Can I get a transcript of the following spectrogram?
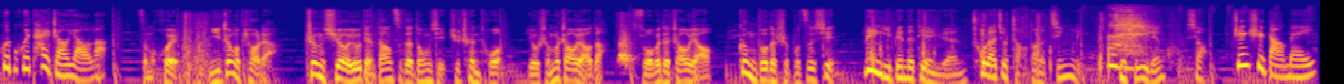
会不会太招摇了？”怎么会？你这么漂亮。正需要有点档次的东西去衬托，有什么招摇的？所谓的招摇，更多的是不自信。另一边的店员出来就找到了经理，却是一脸苦笑，真是倒霉。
